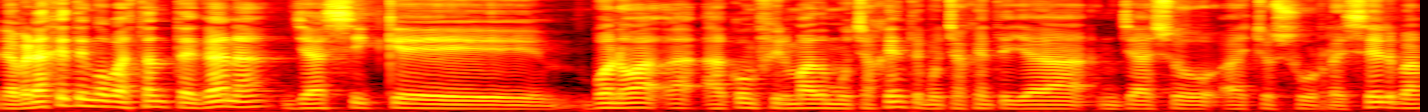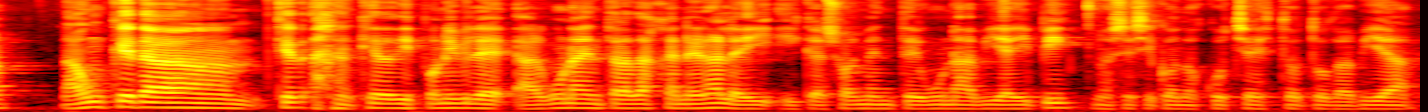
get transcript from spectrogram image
La verdad es que tengo bastantes ganas, ya sí que, bueno, ha, confirmado mucha gente, mucha gente ya, ya eso, ha hecho su reserva. Aún queda, queda, disponible algunas entradas generales y, casualmente una VIP, no sé si cuando escuche esto todavía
